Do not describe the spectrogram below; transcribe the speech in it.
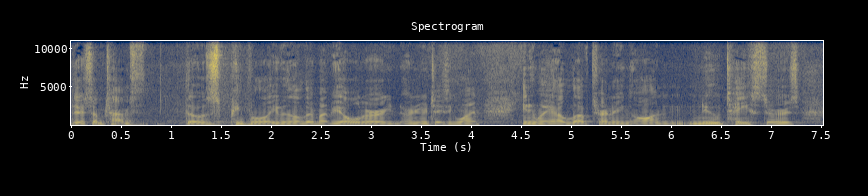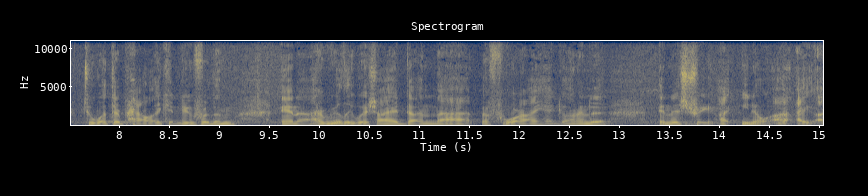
there's sometimes those people, even though they might be older or new to tasting wine. Anyway, I love turning on new tasters to what their palate can do for them, and I really wish I had done that before I had gone into industry. I, you know, I, I,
